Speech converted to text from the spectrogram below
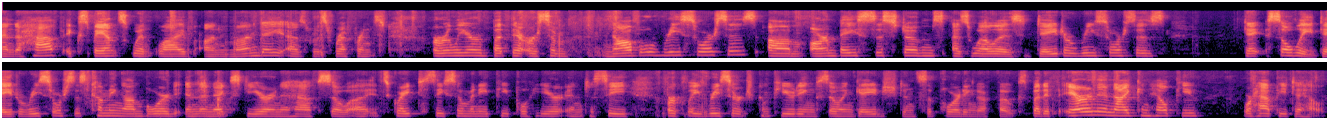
and a half. Expanse went live on Monday, as was referenced earlier, but there are some novel resources, um, ARM-based systems, as well as data resources, da- solely data resources coming on board in the next year and a half. So uh, it's great to see so many people here and to see Berkeley Research Computing so engaged in supporting our folks. But if Aaron and I can help you, we're happy to help.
